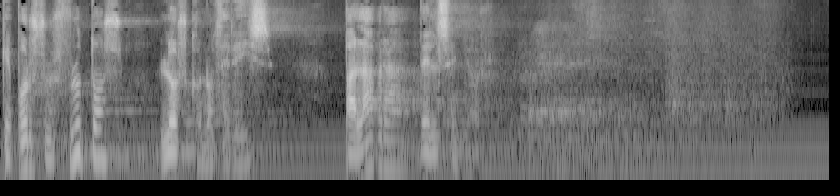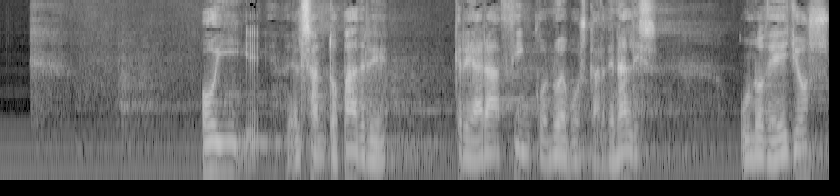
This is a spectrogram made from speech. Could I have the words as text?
que por sus frutos los conoceréis. Palabra del Señor. Hoy el Santo Padre creará cinco nuevos cardenales. Uno de ellos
